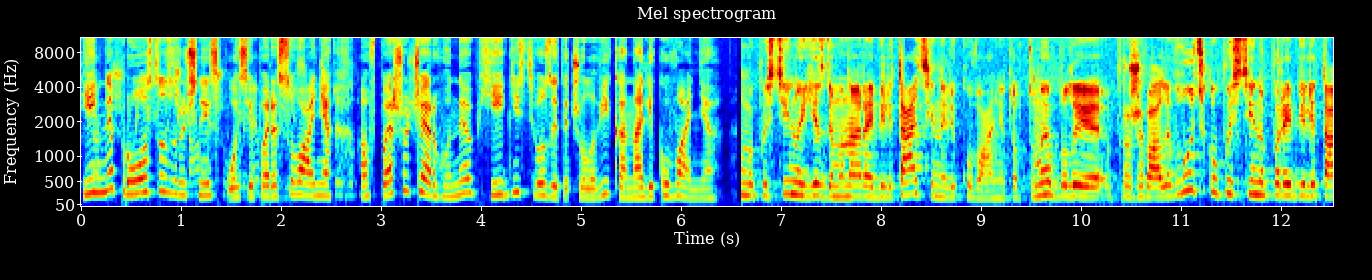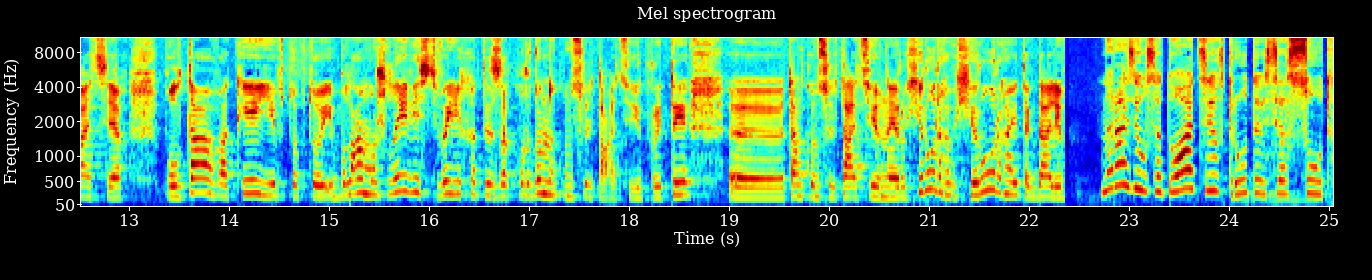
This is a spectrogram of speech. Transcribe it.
їй не просто зручний спосіб пересування, а в першу чергу необхідність возити чоловіка на лікування. Ми постійно їздимо на реабілітації, на лікування. Тобто ми були, проживали в Луцьку постійно по реабілітаціях, Полтава, Київ. Тобто, і була можливість виїхати за кордон на консультацію, пройти е, там консультацію в нейрохірурга, в хірурга і так далі. Наразі у ситуацію втрутився суд.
